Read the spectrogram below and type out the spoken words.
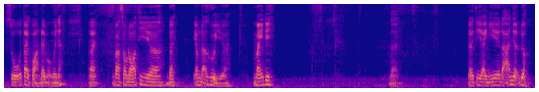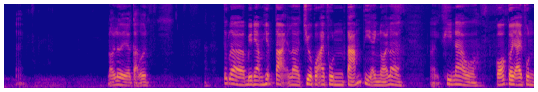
số tài khoản đây mọi người nhé Đấy. và sau đó thì ờ, đây em đã gửi ờ, máy đi đấy. Đấy, thì anh ấy đã nhận được. Đấy. nói lời cảm ơn. Tức là bên em hiện tại là chưa có iPhone 8 thì anh nói là khi nào có cây iPhone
